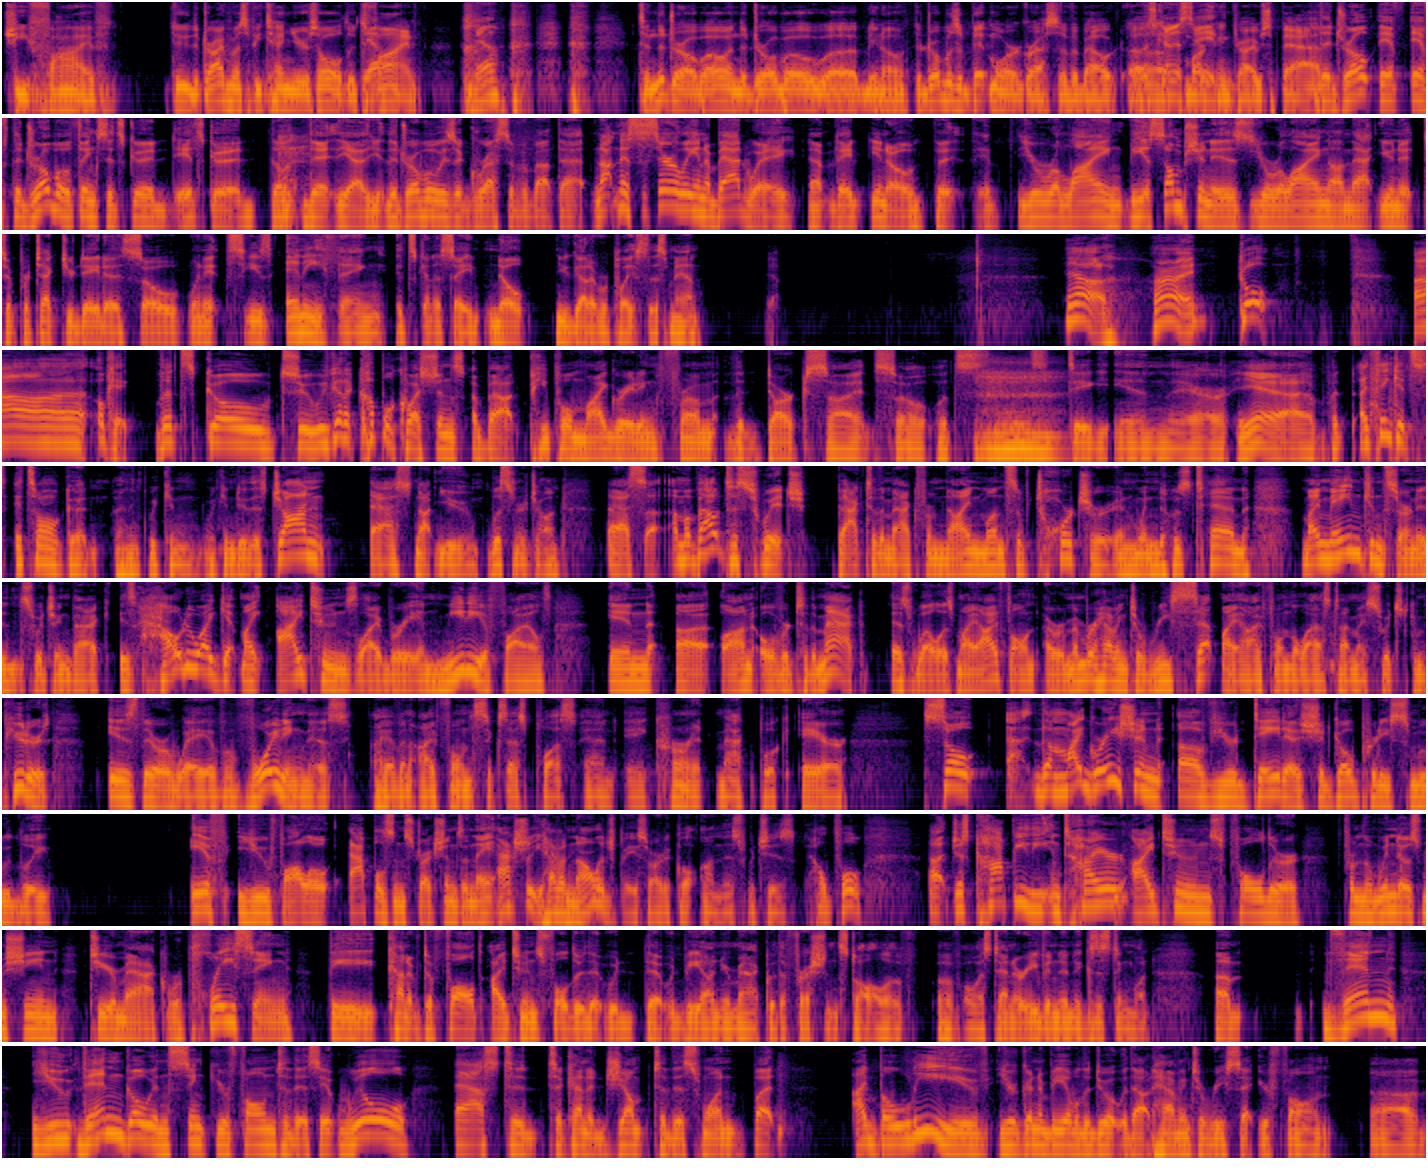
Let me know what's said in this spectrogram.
G5. Dude, the drive must be 10 years old. It's yep. fine. Yeah. It's in the Drobo, and the Drobo, uh, you know, the Drobo's a bit more aggressive about uh, marking say, drives bad. The Dro- if if the Drobo thinks it's good, it's good. The, the, yeah, the Drobo is aggressive about that. Not necessarily in a bad way. Uh, they, you know, the, it, you're relying. The assumption is you're relying on that unit to protect your data. So when it sees anything, it's going to say, "Nope, you got to replace this, man." Yeah. Yeah. All right. Cool. Uh, okay let's go to. We've got a couple questions about people migrating from the dark side. So let's let's dig in there. Yeah, but I think it's it's all good. I think we can we can do this. John asks, not you, listener John asks. I'm about to switch back to the Mac from nine months of torture in Windows 10. My main concern in switching back is how do I get my iTunes library and media files in uh, on over to the Mac as well as my iPhone. I remember having to reset my iPhone the last time I switched computers. Is there a way of avoiding this? I have an iPhone 6s Plus and a current MacBook Air. So uh, the migration of your data should go pretty smoothly if you follow Apple's instructions, and they actually have a knowledge base article on this, which is helpful. Uh, just copy the entire iTunes folder from the Windows machine to your Mac, replacing the kind of default iTunes folder that would that would be on your Mac with a fresh install of of OS X or even an existing one. Um, then you then go and sync your phone to this. It will ask to to kind of jump to this one, but I believe you're going to be able to do it without having to reset your phone. Uh,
